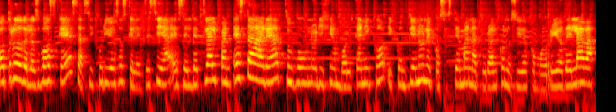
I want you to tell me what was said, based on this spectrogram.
Otro de los bosques, así curiosos que les decía, es el de Tlalpan. Esta área tuvo un origen volcánico y contiene un ecosistema natural conocido como río de lava,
